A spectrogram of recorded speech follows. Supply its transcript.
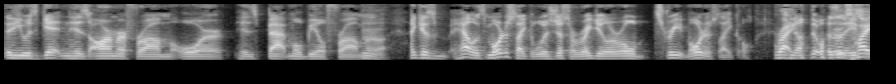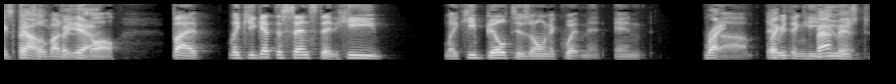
that he was getting his armor from or his Batmobile from. Hmm. Or, like his hell, his motorcycle was just a regular old street motorcycle. Right. You know, there wasn't was anything special out, about it yeah. at all. But like you get the sense that he like he built his own equipment and right, um, Like everything he Batman. used.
